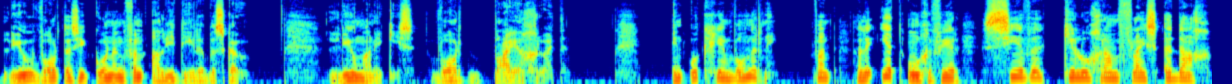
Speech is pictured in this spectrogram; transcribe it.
leeu word as die koning van al die diere beskou. Leeumannetjies word baie groot. En ook geen wonder nie, want hulle eet ongeveer 7 kg vleis 'n dag.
